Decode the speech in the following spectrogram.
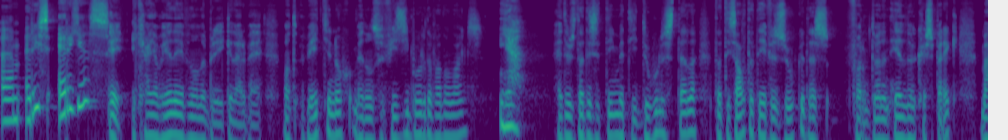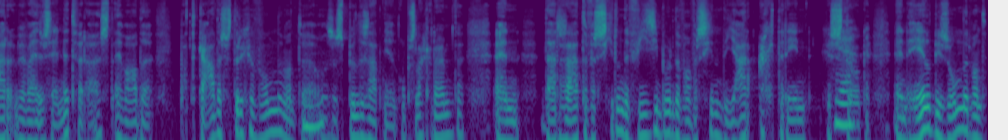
Ehm, er is ergens... hey, ik ga jou heel even onderbreken daarbij. Want weet je nog, met onze visieborden van onlangs? Ja, dus dat is het ding met die doelen stellen. Dat is altijd even zoeken. Dat is, vormt wel een heel leuk gesprek. Maar we, we zijn net verhuisd en we hadden wat kaders teruggevonden. Want eh, onze spullen zaten in een opslagruimte. En daar zaten verschillende visieborden van verschillende jaren achtereen gestoken. En heel bijzonder, want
